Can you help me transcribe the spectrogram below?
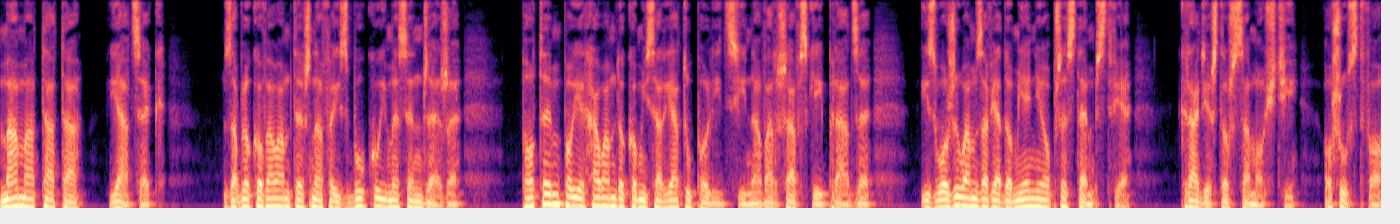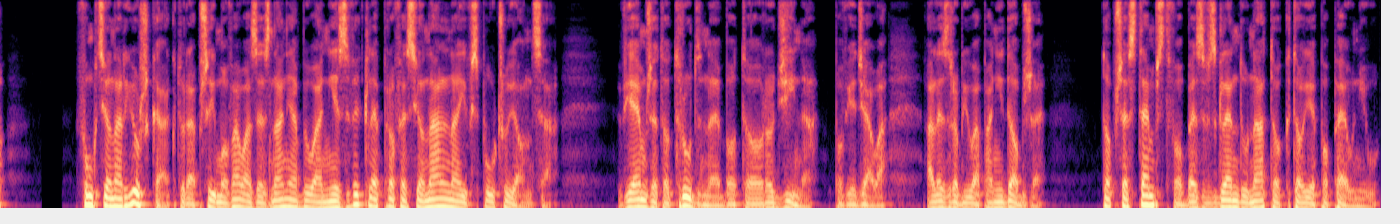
Mama, tata, Jacek. Zablokowałam też na Facebooku i Messengerze. Potem pojechałam do komisariatu policji na warszawskiej Pradze i złożyłam zawiadomienie o przestępstwie, kradzież tożsamości, oszustwo. Funkcjonariuszka, która przyjmowała zeznania, była niezwykle profesjonalna i współczująca. Wiem, że to trudne, bo to rodzina, powiedziała, ale zrobiła pani dobrze. To przestępstwo bez względu na to, kto je popełnił.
